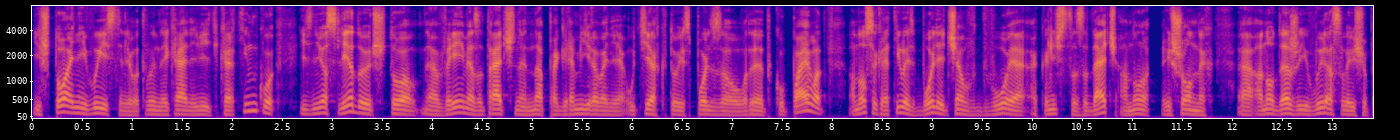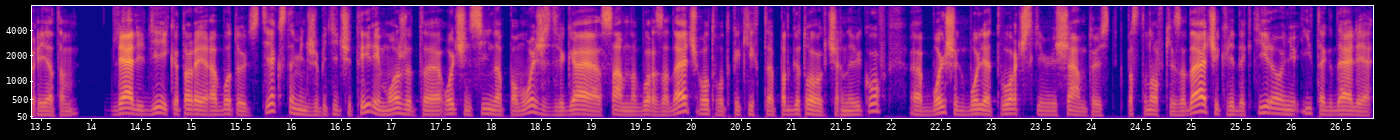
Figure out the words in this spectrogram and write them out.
И что они выяснили? Вот вы на экране видите картинку. Из нее следует, что э, время, затраченное на программирование у тех, кто использовал вот этот Copilot, оно сократилось более чем вдвое, а количество задач, оно решенных, э, оно даже и выросло еще при этом. Для людей, которые работают с текстами, GPT-4 может э, очень сильно помочь, сдвигая сам набор задач от вот каких-то подготовок черновиков больше к более творческим вещам, то есть к постановке задачи, к редактированию и так далее.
